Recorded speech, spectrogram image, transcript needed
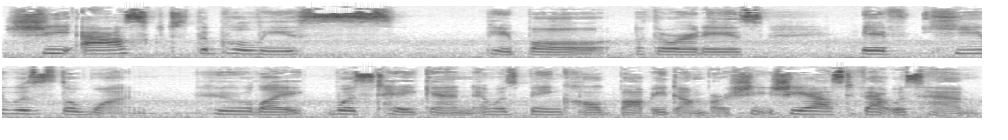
she asked the police people, authorities, if he was the one who, like, was taken and was being called Bobby Dunbar. She, she asked if that was him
